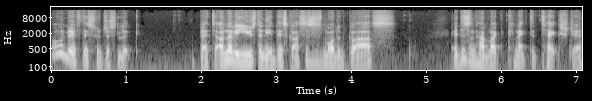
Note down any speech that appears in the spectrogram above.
I wonder if this would just look better. I've never used any of this glass. This is modded glass. It doesn't have like a connected texture,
